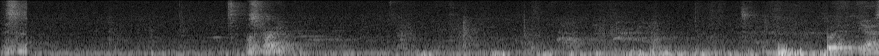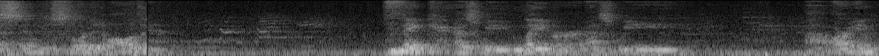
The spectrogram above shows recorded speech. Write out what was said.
This is. Let's pray. Yes, sin distorted all of it. Think as we labor, as we uh, are in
